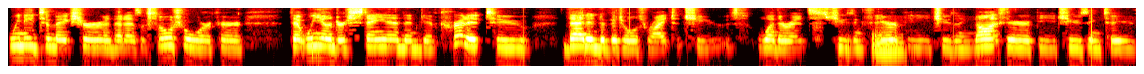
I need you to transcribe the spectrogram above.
we need to make sure that as a social worker, that we understand and give credit to that individual's right to choose, whether it's choosing mm-hmm. therapy, mm. choosing not therapy, choosing to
